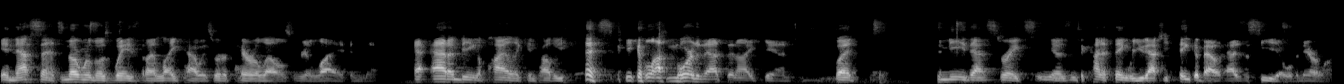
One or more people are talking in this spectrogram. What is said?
in that sense, another one of those ways that I like how it sort of parallels real life. And Adam being a pilot can probably speak a lot more to that than I can. But to me, that strikes you know is the kind of thing where you'd actually think about as the CEO of an airline.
